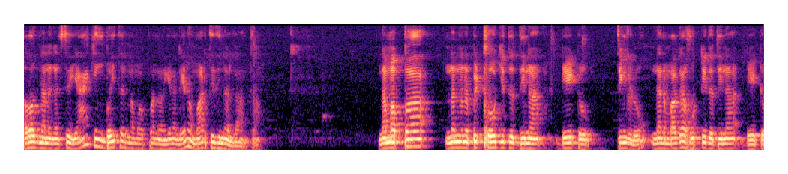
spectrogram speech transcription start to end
ಅವಾಗ ನನಗೆ ಅನಿಸ್ತು, ಯಾಕೆ ಹಿಂಗೆ ಬೈತಾರೆ ನಮ್ಮ ಅಪ್ಪ? ನನಗೆ ನಾನು ಏನೋ ಮಾಡ್ತಿದ್ದೀನಲ್ಲ ಅಂತ. ನಮ್ಮಪ್ಪ ನನ್ನನ್ನು ಬಿಟ್ಟು ಹೋಗಿದ್ದ ದಿನ ಡೇಟು ತಿಂಗಳು ನನ್ನ ಮಗ ಹುಟ್ಟಿದ ದಿನ ಡೇಟು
